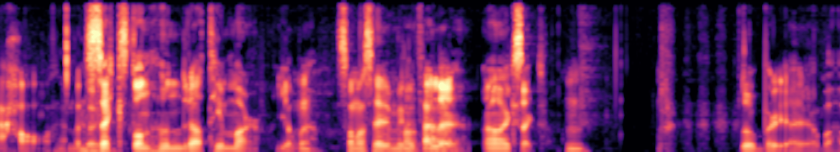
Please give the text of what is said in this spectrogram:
Jaha, ja, men då är det- 1600 timmar jobbar jag. Som man säger i militären. eller, ja exakt. Mm. Då börjar jag jobba.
